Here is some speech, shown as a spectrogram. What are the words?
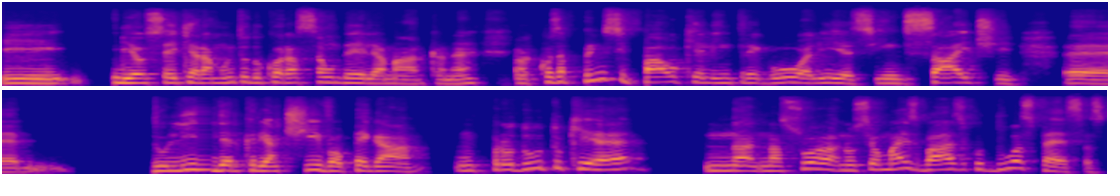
e, e eu sei que era muito do coração dele a marca, né, a coisa principal que ele entregou ali, esse insight é, do líder criativo ao pegar um produto que é na, na sua, no seu mais básico, duas peças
